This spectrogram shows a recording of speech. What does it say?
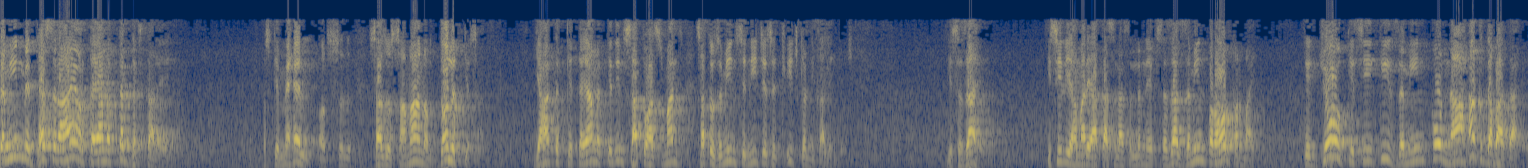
زمین میں دھس رہا ہے اور قیامت تک دھستا رہے گا۔ اس کے محل اور ساز و سامان اور دولت کے ساتھ۔ یہاں تک کہ قیامت کے دن ساتوں آسمان، ساتوں زمین سے نیچے سے کھینچ کر نکالیں گے اس کو۔ یہ سزا ہے۔ اسی لیے ہمارے آقا صلی اللہ علیہ وسلم نے ایک سزا زمین پر اور فرمائی کہ جو کسی کی زمین کو ناحق دباتا ہے،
